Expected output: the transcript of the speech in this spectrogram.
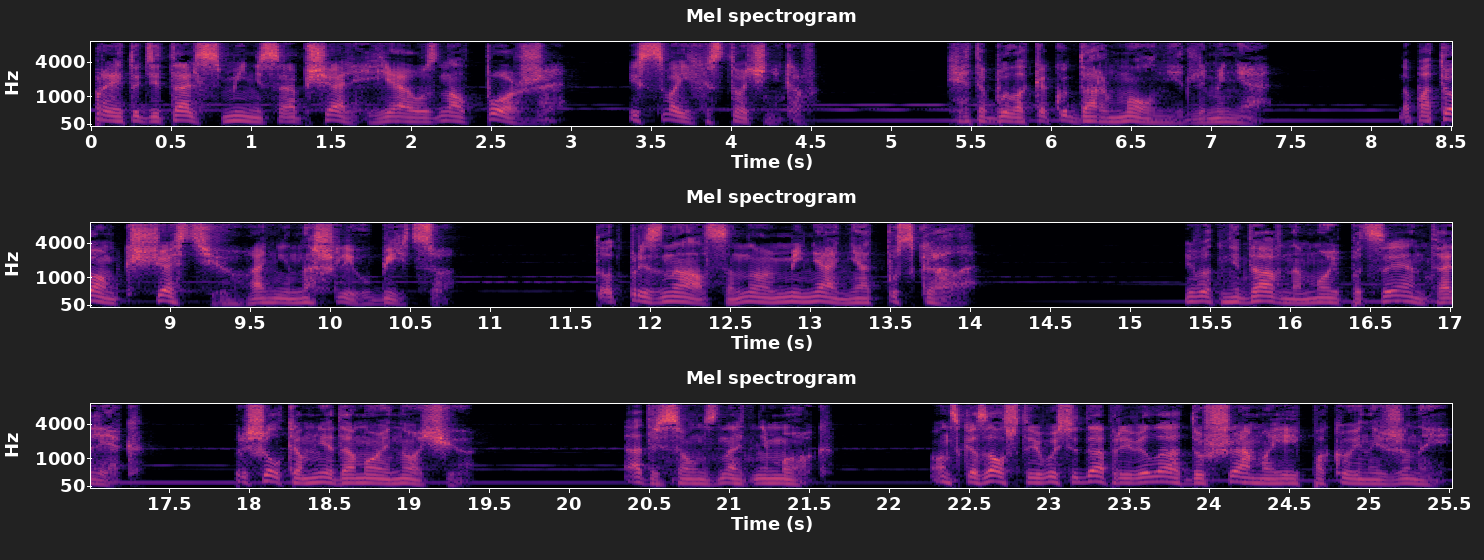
Про эту деталь СМИ не сообщали, я узнал позже, из своих источников. Это было как удар молнии для меня. Но потом, к счастью, они нашли убийцу. Тот признался, но меня не отпускало. И вот недавно мой пациент, Олег, пришел ко мне домой ночью. Адреса он знать не мог. Он сказал, что его сюда привела душа моей покойной жены.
